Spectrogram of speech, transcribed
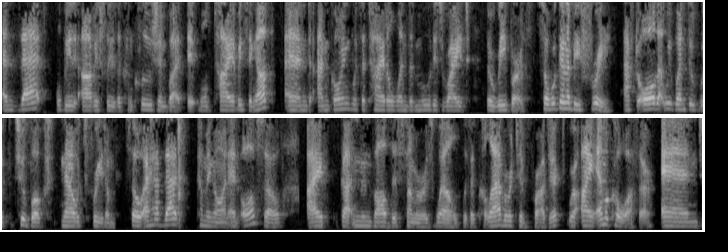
and that will be obviously the conclusion, but it will tie everything up and I'm going with the title When the Mood is Right, The Rebirth. So we're going to be free. After all that we went through with the two books, now it's freedom. So I have that coming on and also I've gotten involved this summer as well with a collaborative project where I am a co author, and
